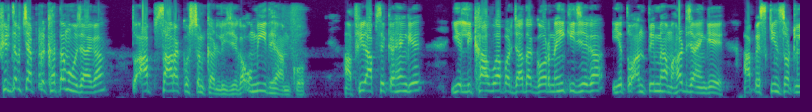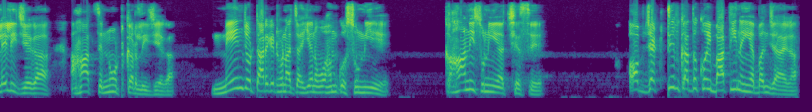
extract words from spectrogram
फिर जब चैप्टर खत्म हो जाएगा तो आप सारा क्वेश्चन कर लीजिएगा। उम्मीद है हमको। हाँ फिर आपसे कहेंगे, ये लिखा हुआ पर ज़्यादा गौर नहीं कीजिएगा, ये तो अंतिम में हम हट जाएँगे। आप स्क्रीनशॉट ले लीजिएगा, हाथ से नोट कर लीजिएगा। मेन जो टारगेट होना चाहिए ना, वो हमको सुनिए। कहानी सुनिए अच्छे से। ऑब्जेक्टिव का तो कोई बात ही नहीं है, बन जाएगा।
